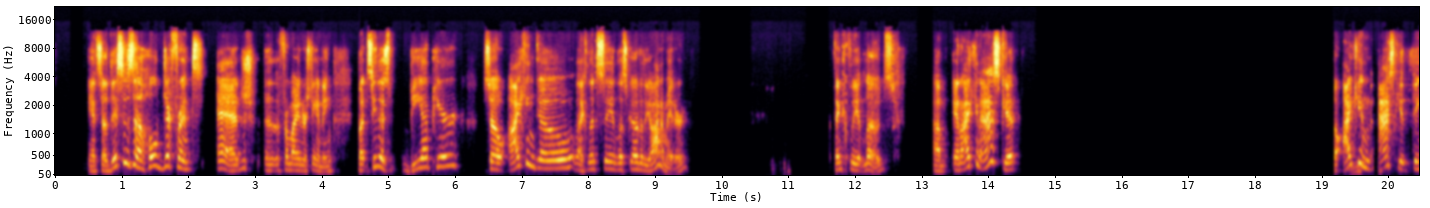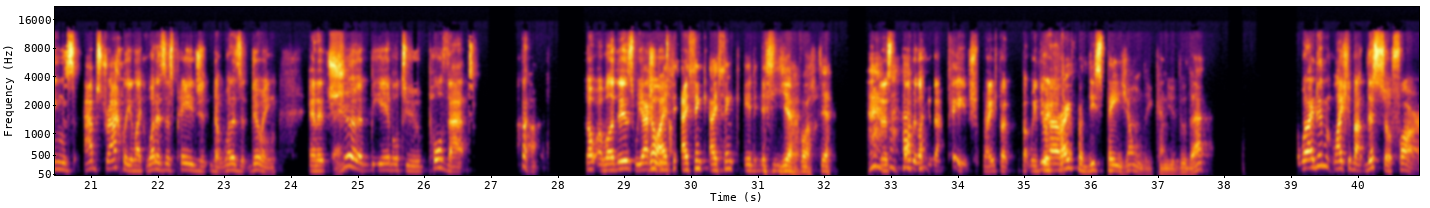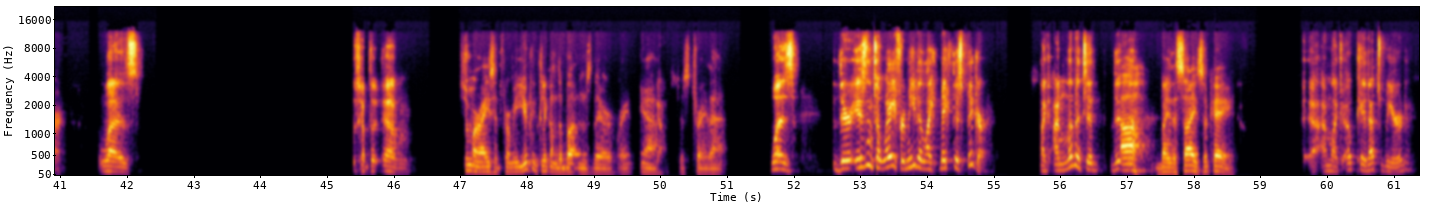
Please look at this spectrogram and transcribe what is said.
And so this is a whole different Edge uh, from my understanding, but see this B up here? So I can go like, let's say, let's go to the automator. Thankfully it loads. Um, and I can ask it. So I can ask it things abstractly, like what is this page? You know, what is it doing? And it Okay. should be able to pull that. Uh, oh, well, it is. We actually No, I, th- I think I think it is. Yeah, well, yeah. it's probably looking at that page, right? But but we do But have try for this page only. Can you do that? what I didn't like about this so far was so the, um Summarize it for me. You can click on the buttons there, right? Yeah, Yeah. just try that. was there isn't a way for me to like make this bigger. Like I'm limited. Th- Ah, by the size. Okay. I'm like, okay, that's weird.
